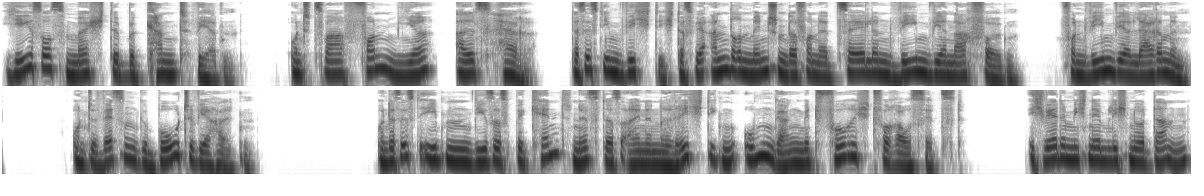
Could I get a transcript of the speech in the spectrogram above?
Jesus möchte bekannt werden, und zwar von mir als Herr. Das ist ihm wichtig, dass wir anderen Menschen davon erzählen, wem wir nachfolgen, von wem wir lernen und wessen Gebote wir halten. Und es ist eben dieses Bekenntnis, das einen richtigen Umgang mit Furcht voraussetzt. Ich werde mich nämlich nur dann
